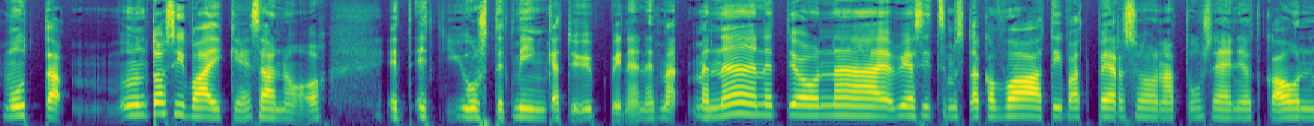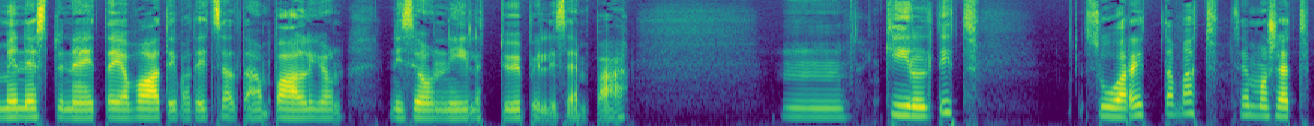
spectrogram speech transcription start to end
mutta on tosi vaikea sanoa, että et just, että minkä tyyppinen. Et mä, mä näen, että joo, nämä ja sitten semmoiset aika vaativat persoonat usein, jotka on menestyneitä ja vaativat itseltään paljon, niin se on niille tyypillisempää mm, kiltit, suorittavat, semmoiset,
